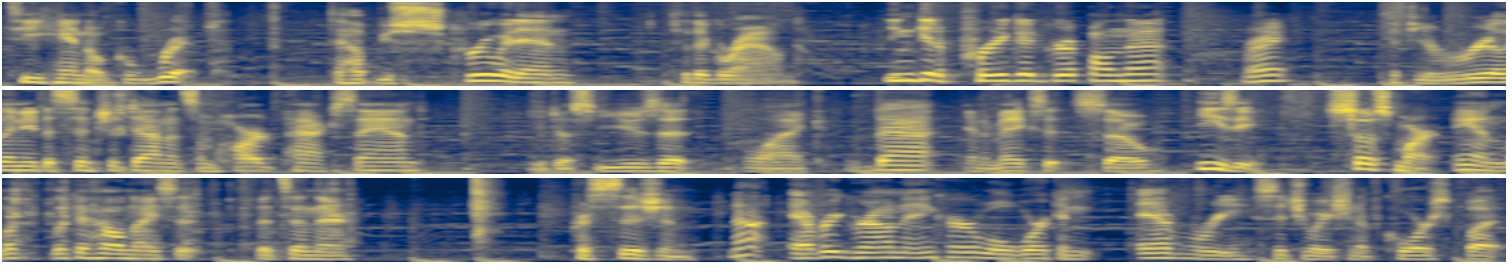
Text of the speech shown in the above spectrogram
T-handle grip to help you screw it in to the ground. You can get a pretty good grip on that, right? If you really need to cinch it down in some hard packed sand, you just use it like that and it makes it so easy. So smart. And look, look at how nice it fits in there precision. Not every ground anchor will work in every situation, of course, but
